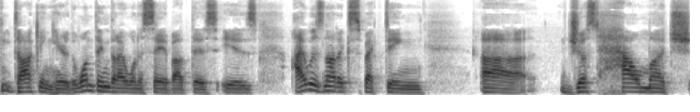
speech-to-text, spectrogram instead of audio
talking here. The one thing that I want to say about this is I was not expecting. Uh, just how much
